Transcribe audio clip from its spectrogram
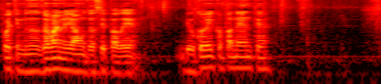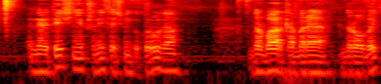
Потім на завальну яму засипали білкові компоненти, енергетичні, пшениця, ячмінь, кукурудза. Дробарка бере, дробить,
